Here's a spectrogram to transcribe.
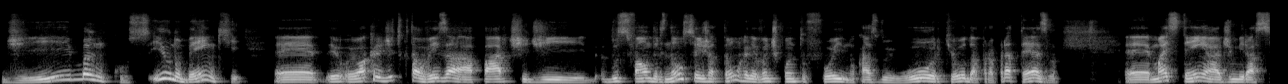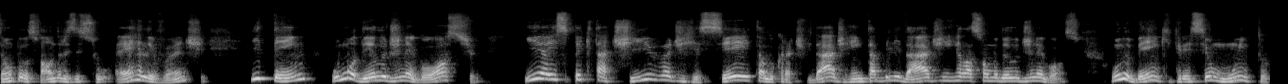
de bancos. E o Nubank, é, eu, eu, acredito que talvez a, a, parte de, dos founders não seja tão relevante quanto foi no caso do WeWork ou da própria Tesla, é, mas tem a admiração pelos founders, isso é relevante, e tem o modelo de negócio e a expectativa de receita, lucratividade, rentabilidade em relação ao modelo de negócio. O Nubank cresceu muito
